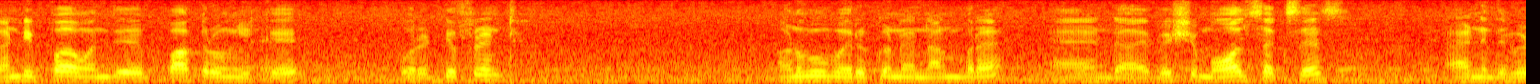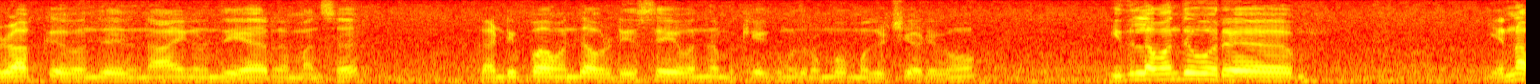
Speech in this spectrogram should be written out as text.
கண்டிப்பாக வந்து பார்க்குறவங்களுக்கு ஒரு டிஃப்ரெண்ட் அனுபவம் இருக்குன்னு நம்புகிறேன் and I wish all success and இந்த விழாக்கு வந்து நாயகன் வந்து ஏஆர் ரஹ்மான் சார் கண்டிப்பாக வந்து அவருடைய இசையை வந்து நம்ம கேட்கும்போது ரொம்ப மகிழ்ச்சி அடைவோம். இதில் வந்து ஒரு என்ன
